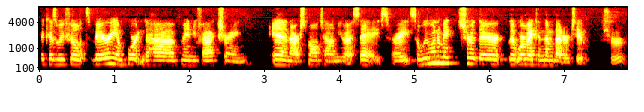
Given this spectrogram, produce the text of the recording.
Because we feel it's very important to have manufacturing in our small town USAs, right? So we want to make sure they're that we're making them better too. Sure.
